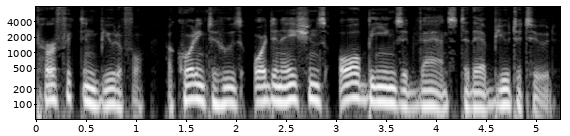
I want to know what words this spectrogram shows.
perfect and beautiful, according to whose ordinations all beings advance to their beatitude.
